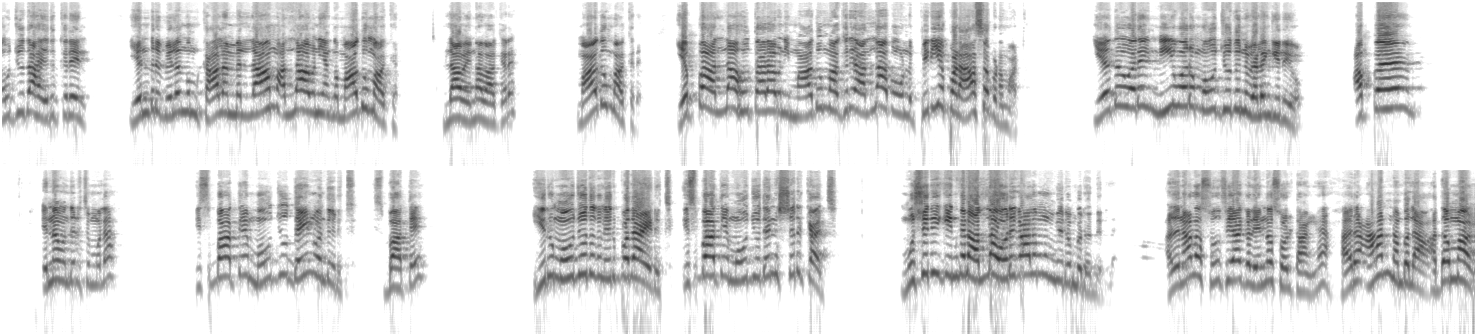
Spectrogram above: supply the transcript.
மௌஜூதாக இருக்கிறேன் என்று விளங்கும் காலம் எல்லாம் அல்லாஹ் நீ அங்க மாதுமாக்குற. அல்லாஹ் என்ன வாக்குற? மாதுமாக்குற. எப்ப அல்லாஹு தாரா நீ மாதுமாக்குற அல்லாஹ் அப்ப உன்னை பிரியப்பட ஆசைப்பட மாட்டேன். எதுவரை நீ ஒரு மௌஜூதுன்னு விளங்கிறியோ அப்ப என்ன வந்துடுச்சு மூல? இஸ்பாத்தே மௌஜூதைன்னு வந்துடுச்சு இஸ்பாத்தே இரு மௌஜூதுகள் இருப்பதா ஆயிடுச்சு இஸ்பாத்தே மௌஜூதன் ஷிர்காச்சு முஷரிக்கின்கள் அல்லாஹ் ஒரு காலமும் விரும்புறது இல்லை அதனால சூஃபியாக்கள் என்ன சொல்லிட்டாங்க? ஹர ஆண் நம்மள அதமாக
